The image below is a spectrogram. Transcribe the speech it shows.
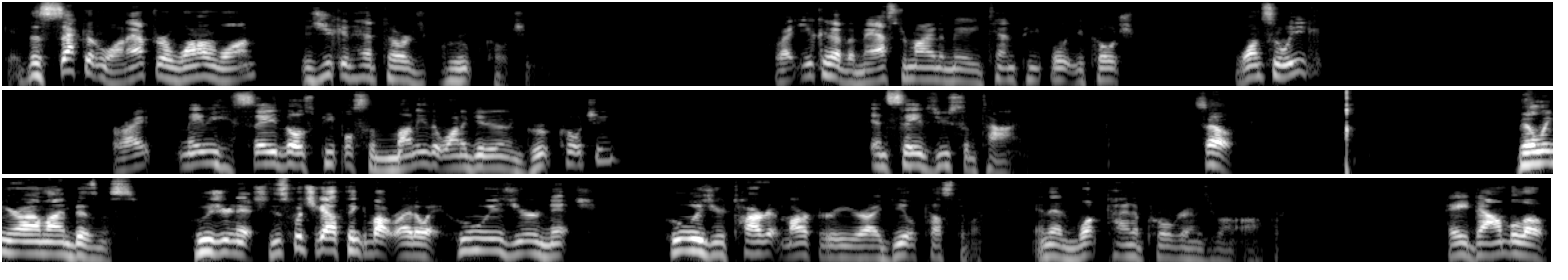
Okay. The second one, after a one on one, is you can head towards group coaching right? You could have a mastermind of maybe 10 people that you coach once a week, right? Maybe save those people some money that want to get in group coaching and saves you some time. So, building your online business. Who's your niche? This is what you got to think about right away. Who is your niche? Who is your target market or your ideal customer? And then what kind of programs you want to offer. Hey, down below,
